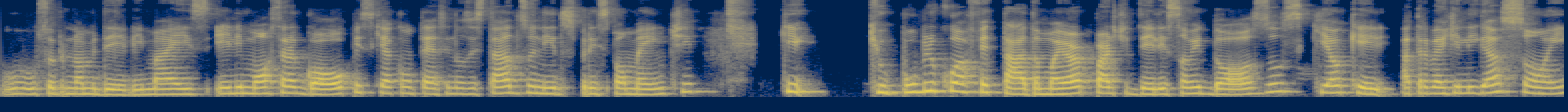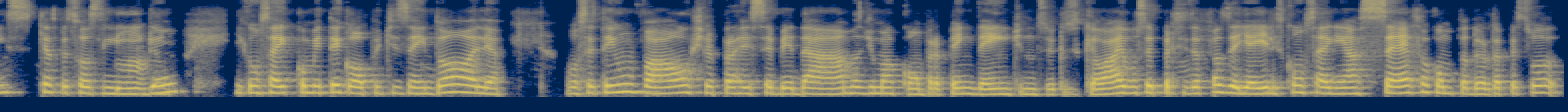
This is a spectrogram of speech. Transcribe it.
o sobrenome dele, mas ele mostra golpes que acontecem nos Estados Unidos, principalmente, que, que o público afetado, a maior parte deles são idosos, que é o quê? Através de ligações que as pessoas ligam e conseguem cometer golpe dizendo, olha, você tem um voucher para receber da Amazon de uma compra pendente, não sei o que, que lá, e você precisa fazer. E aí eles conseguem acesso ao computador da pessoa.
